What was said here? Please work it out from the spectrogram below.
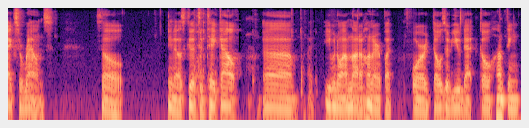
extra rounds. So, you know, it's good to take out, uh, even though I'm not a hunter, but for those of you that go hunting,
